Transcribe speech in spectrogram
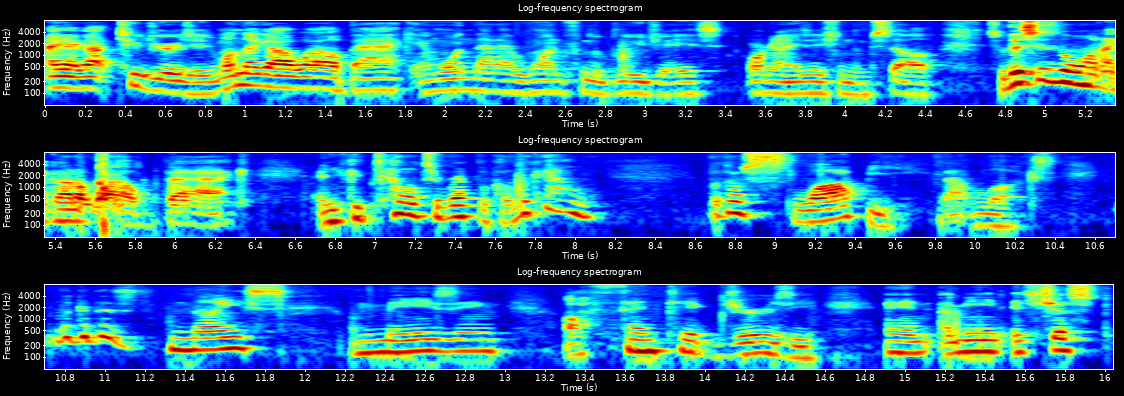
I got two jerseys. One that I got a while back, and one that I won from the Blue Jays organization themselves. So this is the one I got a while back, and you can tell it's a replica. Look how, look how sloppy that looks. Look at this nice, amazing, authentic jersey. And I mean, it's just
